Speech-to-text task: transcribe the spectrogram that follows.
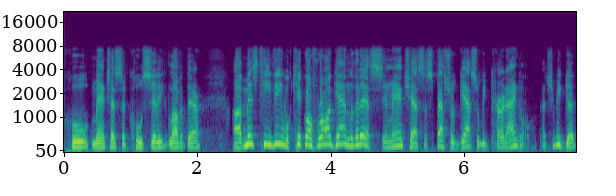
Cool Manchester, cool city. Love it there. Uh, Miz TV will kick off Raw again. Look at this in Manchester. Special guest will be Kurt Angle. That should be good.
